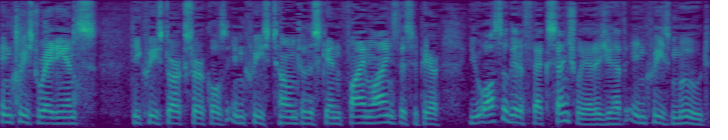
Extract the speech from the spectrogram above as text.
increased radiance, decreased dark circles, increased tone to the skin, fine lines disappear. You also get effects centrally as you have increased mood,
